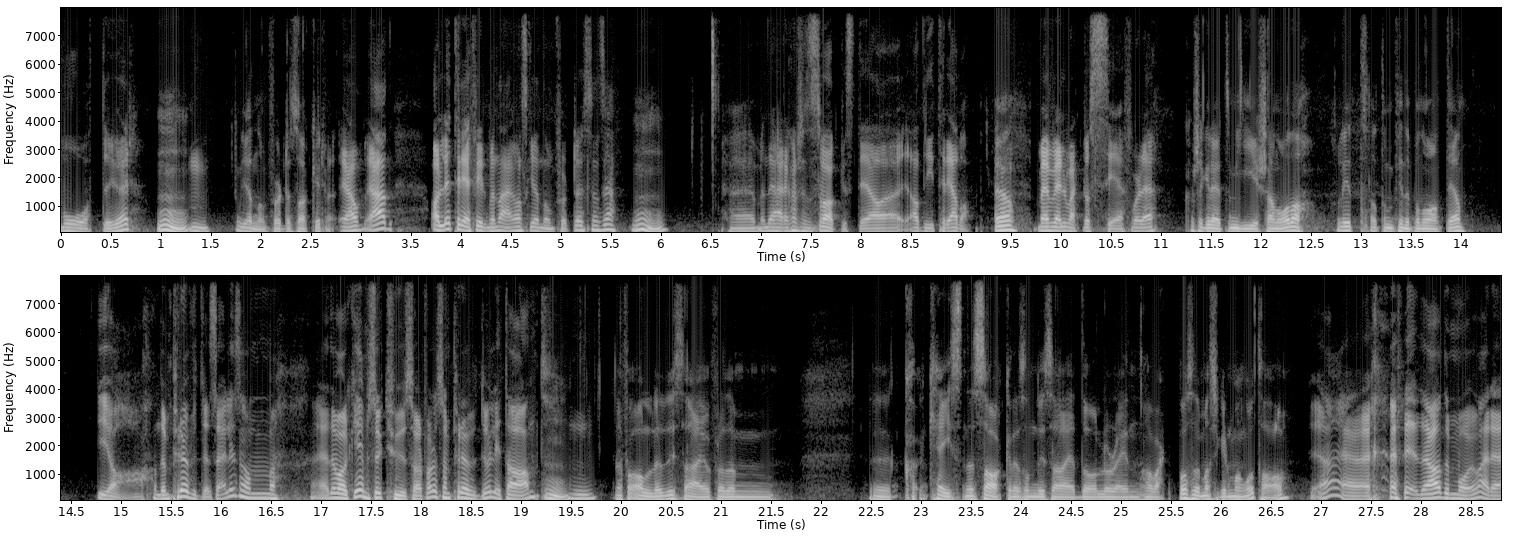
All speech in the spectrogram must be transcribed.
måte gjør. Mm. Mm. Gjennomførte saker. Ja, ja, alle tre filmene er ganske gjennomførte, syns jeg. Mm. Eh, Men det her er kanskje den svakeste av, av de tre, da. Ja, Men vel verdt å se for det. kanskje greit de gir seg nå, da. Litt. At de finner på noe annet igjen. Ja, de prøvde seg liksom eh, Det var ikke Hjemsøkt hus, i hvert fall. De prøvde jo litt annet. Mm. Ja, for alle disse er jo fra de uh, casene, sakene som disse Ed og Lorraine har vært på, så de har sikkert mange å ta av. Ja, ja, det må jo være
